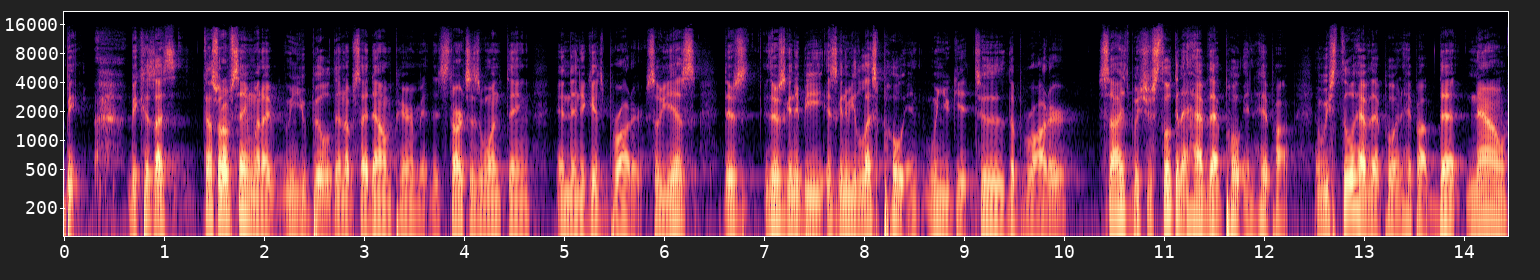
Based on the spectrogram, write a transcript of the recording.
be, because that's that's what I'm saying when I when you build an upside down pyramid. It starts as one thing and then it gets broader. So yes, there's there's gonna be it's gonna be less potent when you get to the broader size, but you're still gonna have that potent hip hop, and we still have that potent hip hop that now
